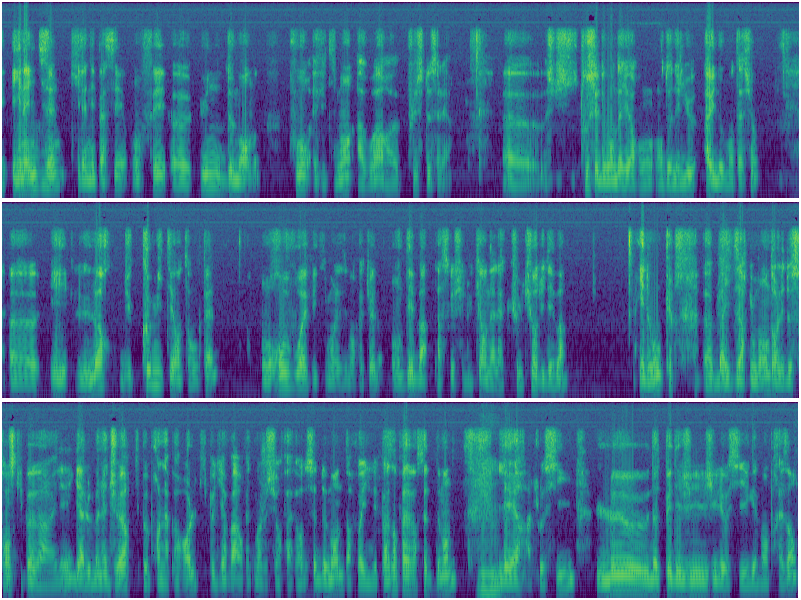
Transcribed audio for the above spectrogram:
Et il y en a une dizaine qui, l'année passée, ont fait euh, une demande pour effectivement avoir euh, plus de salaire. Euh, tous ces demandes d'ailleurs ont, donné lieu à une augmentation. Euh, et lors du comité en tant que tel, on revoit effectivement les éléments factuels, on débat, parce que chez Lucas, on a la culture du débat. Et donc, euh, bah, il y a des arguments dans les deux sens qui peuvent arriver. Il y a le manager qui peut prendre la parole, qui peut dire, bah, en fait, moi, je suis en faveur de cette demande. Parfois, il n'est pas en faveur de cette demande. Mhm. Les RH aussi. Le, notre PDG, Gilles, est aussi également présent.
